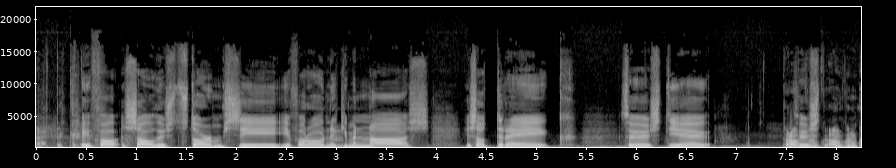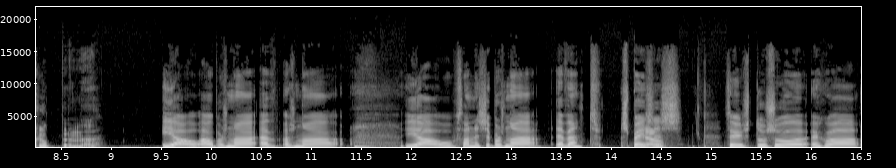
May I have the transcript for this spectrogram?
Epic. ég fá, sá, þú veist, Stormzy ég fór á Mhm. Nicki Minaj ég sá Drake þú veist, ég Bara á einhverjum- klúbbum, eða? Já, á bara svona, ef, svona já, þannig sé, bara svona event spaces, þú veist, og svo eitthvað,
